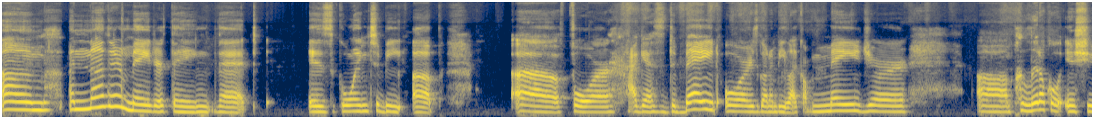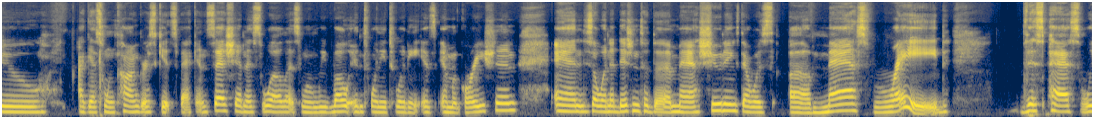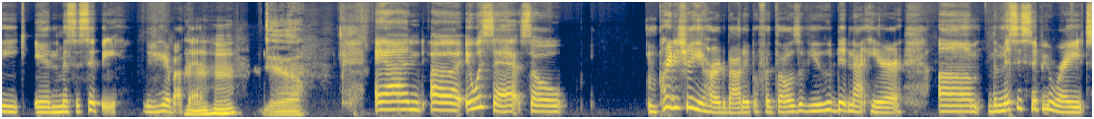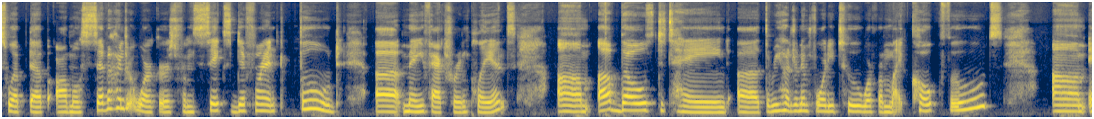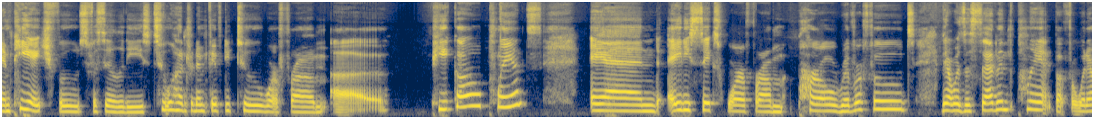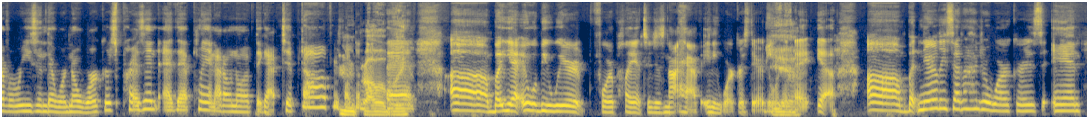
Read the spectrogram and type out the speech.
Um, another major thing that is going to be up uh, for, I guess, debate or is going to be like a major uh, political issue, I guess, when Congress gets back in session, as well as when we vote in 2020, is immigration. And so, in addition to the mass shootings, there was a mass raid this past week in Mississippi. Did you hear about that? Mm-hmm. Yeah. And uh, it was sad. So I'm pretty sure you heard about it, but for those of you who did not hear, um, the Mississippi raid swept up almost 700 workers from six different food uh, manufacturing plants. Um, of those detained, uh, 342 were from like Koch Foods. Um, and PH Foods facilities, 252 were from uh, Peco plants, and 86 were from Pearl River Foods. There was a seventh plant, but for whatever reason, there were no workers present at that plant. I don't know if they got tipped off or mm, something Probably. like that. Uh, but yeah, it would be weird for a plant to just not have any workers there during yeah. the day. Yeah. Um, but nearly 700 workers and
